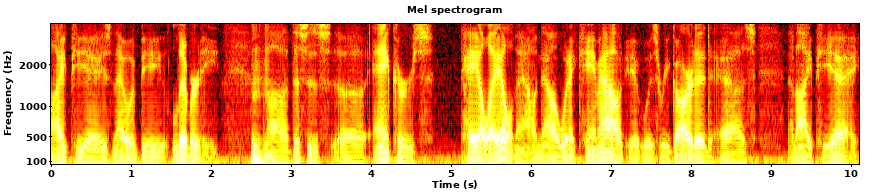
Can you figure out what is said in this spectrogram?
IPAs, and that would be Liberty. Uh, this is uh, Anchor's Pale Ale now. Now, when it came out, it was regarded as an IPA.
